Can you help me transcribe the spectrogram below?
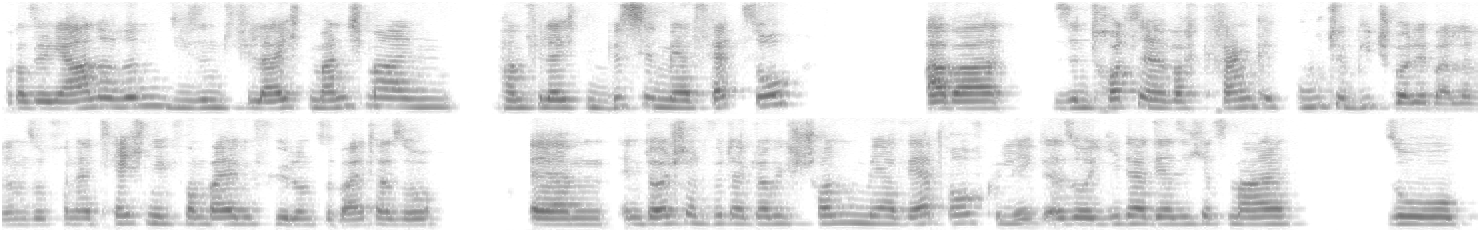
Brasilianerinnen, die sind vielleicht manchmal, haben vielleicht ein bisschen mehr Fett so, aber sind trotzdem einfach kranke, gute Beachvolleyballerinnen, so von der Technik, vom Ballgefühl und so weiter. So. Ähm, in Deutschland wird da, glaube ich, schon mehr Wert drauf gelegt. Also jeder, der sich jetzt mal so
